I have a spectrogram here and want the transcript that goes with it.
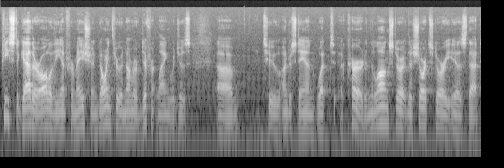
piece together all of the information, going through a number of different languages um, to understand what occurred. And the long story, the short story is that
